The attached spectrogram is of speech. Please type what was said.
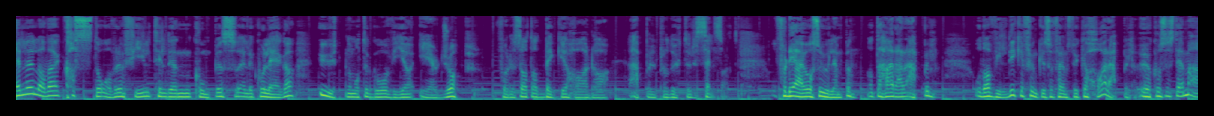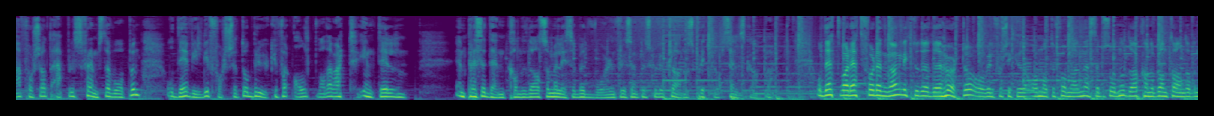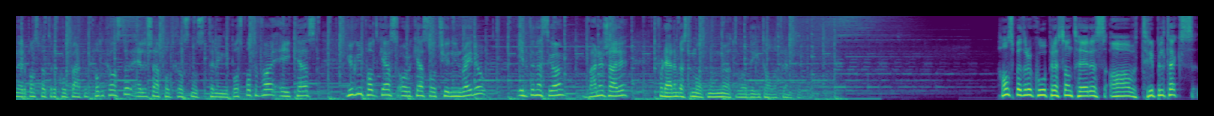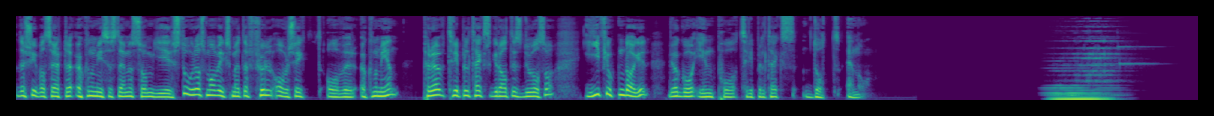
eller la deg kaste over en fil til din kompis eller kollega uten å måtte gå via airdrop, forutsatt at begge har da Apple-produkter, selvsagt. For det er jo også ulempen, at det her er Apple. Og da vil det ikke funke så fremst du ikke har Apple. Økosystemet er fortsatt Apples fremste våpen, og det vil de fortsette å bruke for alt hva det er verdt, inntil en presidentkandidat som Elizabeth Warren f.eks. skulle klare å splitte opp selskapet. Og det var det for denne gang. Likte du det du hørte og vil forsikre deg om at du får med deg de neste episodene, da kan du bl.a. abonnere på Hans Petter og Co. på Apple Podcaster. Ellers er podkasten også tilgjengelig på Spotify, Acast, Google Podcast, Overcast og TuneIn Radio. Inntil neste gang, vær nysgjerrig, for det er den beste måten å møte vår digitale fremtid på. Hans Petter Co. presenteres av TrippelTex, det skybaserte økonomisystemet som gir store og små virksomheter full oversikt over økonomien. Prøv TrippelTex gratis du også, i 14 dager, ved å gå inn på trippeltex.no.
